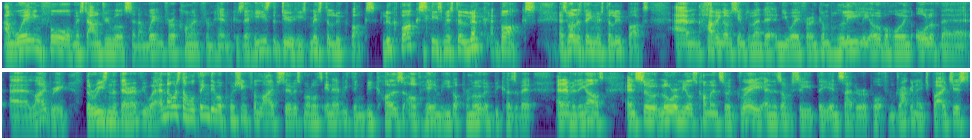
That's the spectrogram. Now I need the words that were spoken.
I'm waiting for Mr. Andrew Wilson. I'm waiting for a comment from him because he's the dude. He's Mr. Loot Box. Loot Box. He's Mr. Loot Box, as well as being Mr. Loot Box. Um, having obviously implemented it in UEFA and completely overhauling all of their uh, library. The reason that they're everywhere, and that was the whole thing. They were pushing for live service models in everything because of him. He got promoted because of it and everything else. And so Laura Miele's comments were great. And there's obviously the insider report from Dragon Age. But I just,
